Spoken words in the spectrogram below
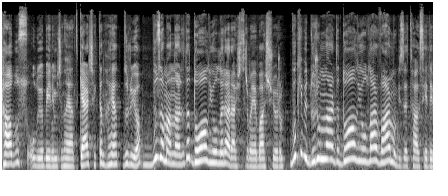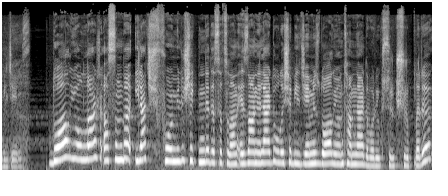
kabus oluyor benim için hayat. Gerçekten hayat duruyor. Bu zamanlarda da doğal yolları araştırmaya başlıyorum. Bu gibi durumlarda doğal yollar var mı bize tavsiye edebileceğiniz? Doğal yollar aslında ilaç formülü şeklinde de satılan eczanelerde ulaşabileceğimiz doğal yöntemler de var öksürük şurupları.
